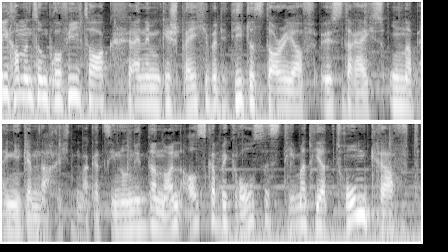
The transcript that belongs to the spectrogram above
Willkommen zum Profiltalk, einem Gespräch über die Titelstory auf Österreichs unabhängigem Nachrichtenmagazin. Und in der neuen Ausgabe großes Thema die Atomkraft.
